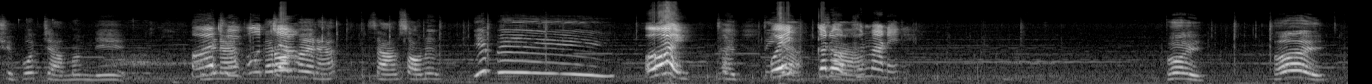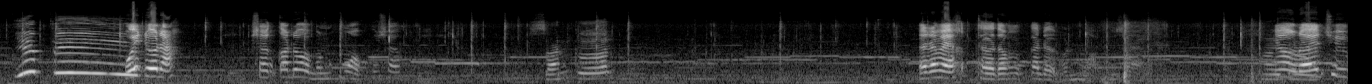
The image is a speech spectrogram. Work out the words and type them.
triple jump มันดีเฮ้นี่ยนะทริปกระโดจัดงมาเลยนะสามสองหนึ่งยิปปี้เอ้ยเธอเตี้เฮ้ยยกระโดดขึ้นมาในเฮ้ย เฮ้ย ยิปปี้เฮ้ยดูนะฉันกระโดดบนหัวผู้ชายคนนี้สันเกินแล้วทำไมเธอต้องกระโดดบนหัวผู้ชายอยากได้ทริป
